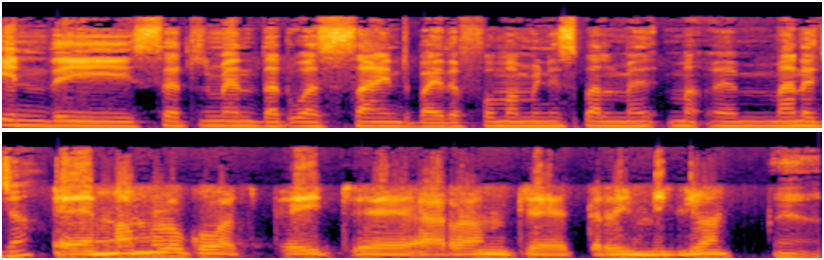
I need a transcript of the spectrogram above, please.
in the settlement that was signed by the former municipal ma- ma- uh, manager? Uh, Mamuloko was paid uh, around uh, 3 million Yeah.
